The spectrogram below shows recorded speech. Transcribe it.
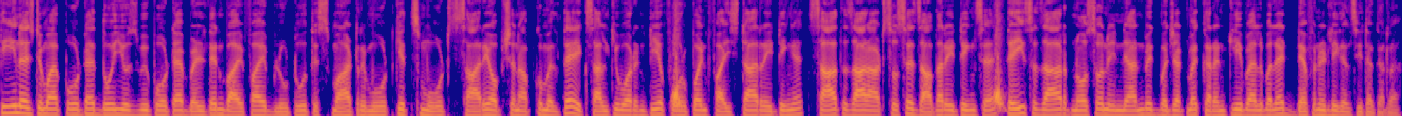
तीन एच पोर्ट है दो यूएसबी पोर्ट है built in wifi Bluetooth smart remote kids mode सारे ऑप्शन आपको मिलते हैं। एक साल की वारंटी है 4.5 स्टार रेटिंग है। 7,800 से ज़्यादा रेटिंग्स है। तेईस हज़ार नौ सौ निन्यानवे बजट में करंटली अवेलेबल है। डेफिनेटली कंसीडर कर रहा है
